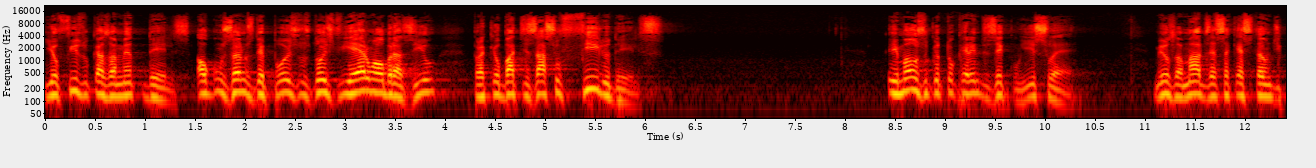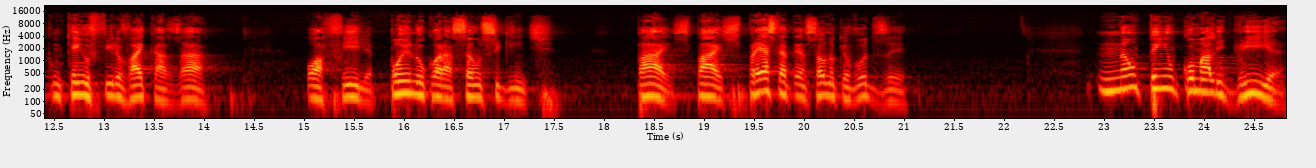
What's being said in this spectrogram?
E eu fiz o casamento deles. Alguns anos depois, os dois vieram ao Brasil para que eu batizasse o filho deles. Irmãos, o que eu estou querendo dizer com isso é: meus amados, essa questão de com quem o filho vai casar ó filha, põe no coração o seguinte: pais, pais, preste atenção no que eu vou dizer. Não tenham como alegria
